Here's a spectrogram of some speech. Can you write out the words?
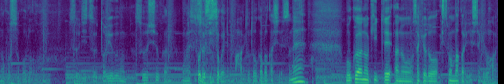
残すところ数日という部分数週間ごめんなさい。数日とか言ってあと10日ばかしですね。僕はあの聞いてあの先ほど質問ばかりでしたけど、はい。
